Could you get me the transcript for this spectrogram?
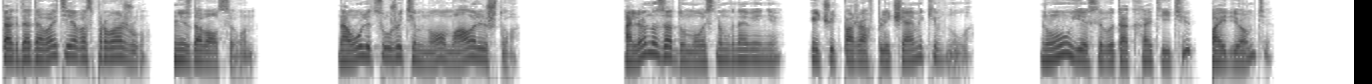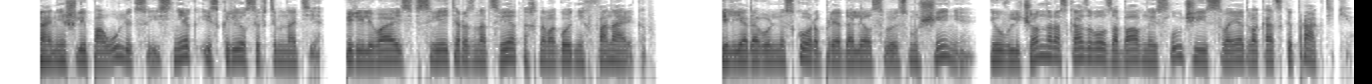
«Тогда давайте я вас провожу», — не сдавался он. «На улице уже темно, мало ли что». Алена задумалась на мгновение и, чуть пожав плечами, кивнула. «Ну, если вы так хотите, пойдемте». Они шли по улице, и снег искрился в темноте, переливаясь в свете разноцветных новогодних фонариков. Илья довольно скоро преодолел свое смущение и увлеченно рассказывал забавные случаи из своей адвокатской практики.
